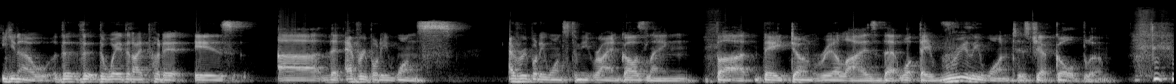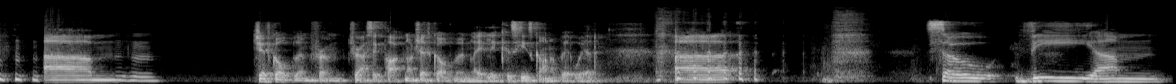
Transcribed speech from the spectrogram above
you know, the, the, the way that I put it is uh, that everybody wants everybody wants to meet Ryan Gosling, but they don't realize that what they really want is Jeff Goldblum. um, mm-hmm. Jeff Goldblum from Jurassic Park, not Jeff Goldblum lately because he's gone a bit weird. Uh, so the um,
